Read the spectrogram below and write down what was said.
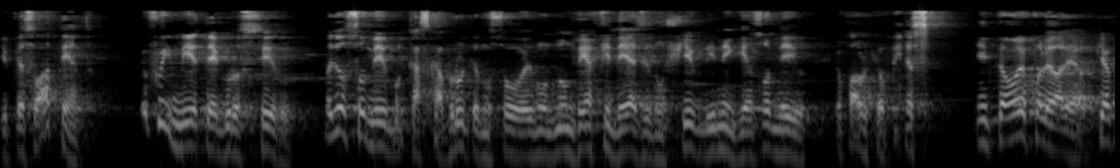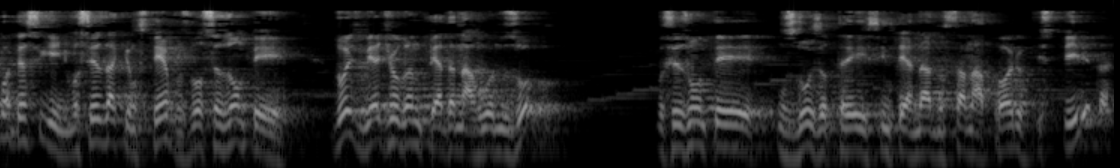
e pessoal atento. Eu fui meio até grosseiro, mas eu sou meio casca bruta, eu não sou, eu não, não tenho afinese, não chico de ninguém, eu sou meio, eu falo o que eu penso. Então eu falei, olha, o que acontece é o seguinte, vocês daqui uns tempos, vocês vão ter dois médicos jogando pedra na rua nos outros, vocês vão ter uns dois ou três internados no sanatório espírita,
